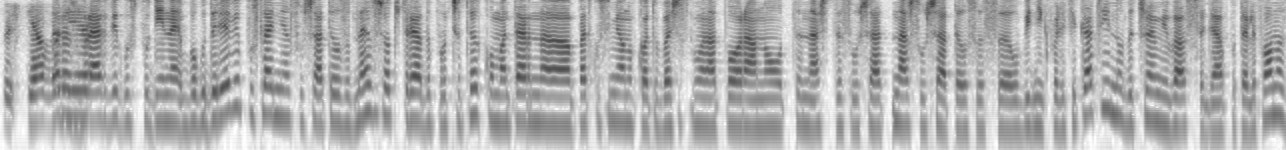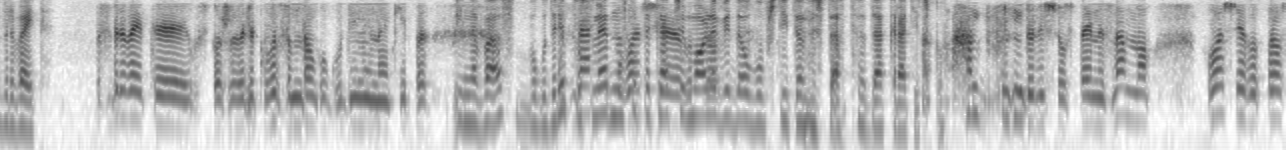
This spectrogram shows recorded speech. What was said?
спестявания. Разбрах ви, господине. Благодаря ви последния слушател за днес, защото трябва да прочета коментар на Петко Симеонов, който беше споменат по-рано от нашите слушат... наш слушател с обидни квалификации, но да чуем и вас сега по телефона. Здравейте. Здравейте, госпожо Великова, за много години на екипа. И на вас. Благодаря. Последна сте, така че въпрос- моля ви да обобщите нещата. Да, кратичко. Дали ще успее, не знам, но по вашия въпрос,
